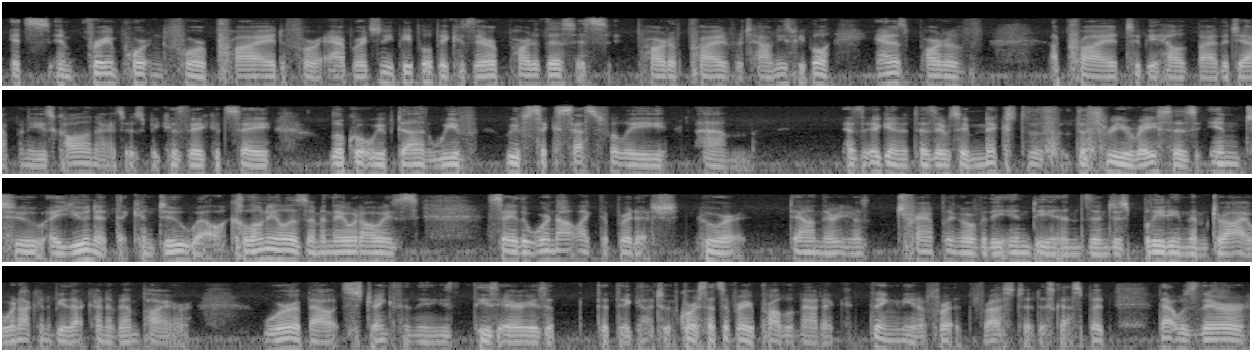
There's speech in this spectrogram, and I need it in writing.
it's very important for pride for Aborigine people because they're a part of this. It's part of pride for Taiwanese people, and it's part of a pride to be held by the Japanese colonizers because they could say, "Look what we've done. We've we've successfully." Um, as again, as they would say, mixed the, the three races into a unit that can do well. Colonialism, and they would always say that we're not like the British, who are down there, you know, trampling over the Indians and just bleeding them dry. We're not going to be that kind of empire. We're about strengthening these, these areas that, that they got to. Of course, that's a very problematic thing, you know, for for us to discuss. But that was their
